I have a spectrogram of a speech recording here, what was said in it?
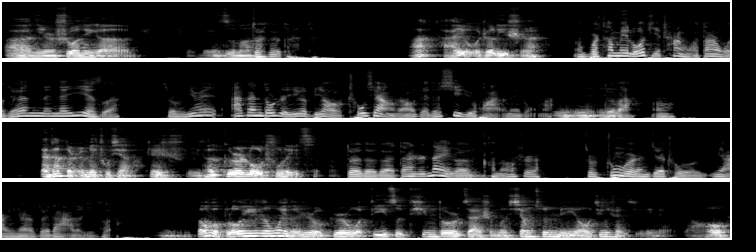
啊，你是说那个琼贝兹吗？对对对对，啊，他还有过这历史？嗯，不是他没裸体唱过，但是我觉得那那意思就是因为阿甘都是一个比较抽象，然后给他戏剧化的那种嘛，嗯嗯嗯，对？吧？嗯，但他本人没出现嘛，这属于他歌露出了一次。对对对，但是那个嗯可能是就是中国人接触面儿应该是最大的一次。嗯，包括《Blowing in the Wind》这首歌，我第一次听都是在什么乡村民谣精选集里面，然后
